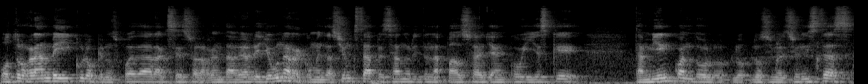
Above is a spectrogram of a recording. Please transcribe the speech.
otro gran vehículo que nos puede dar acceso a la renta variable. Yo una recomendación que estaba pensando ahorita en la pausa, Yanko, y es que también cuando lo, lo, los inversionistas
